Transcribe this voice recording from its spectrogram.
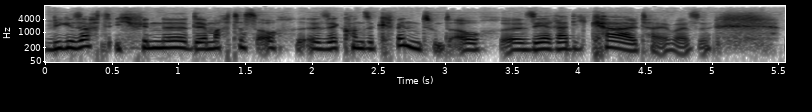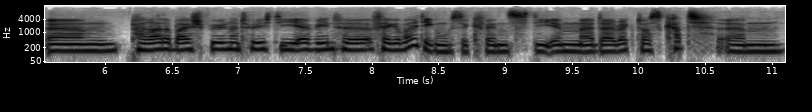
wie gesagt, ich finde, der macht das auch äh, sehr konsequent und auch äh, sehr radikal teilweise. Ähm, Paradebeispiel natürlich die erwähnte Vergewaltigungssequenz, die im äh, Director's Cut, ähm,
